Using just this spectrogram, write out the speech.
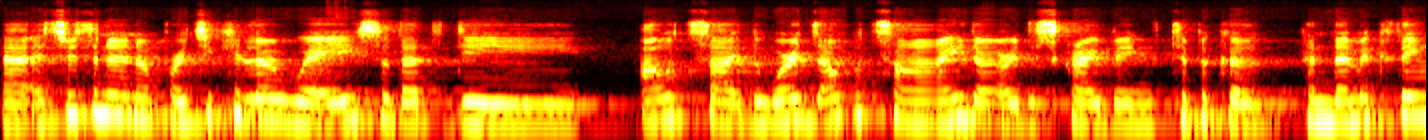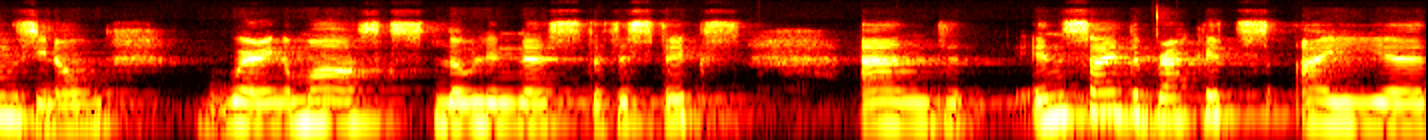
uh, it's written in a particular way so that the outside, the words outside are describing typical pandemic things, you know, wearing a mask, loneliness, statistics. And inside the brackets, I uh,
